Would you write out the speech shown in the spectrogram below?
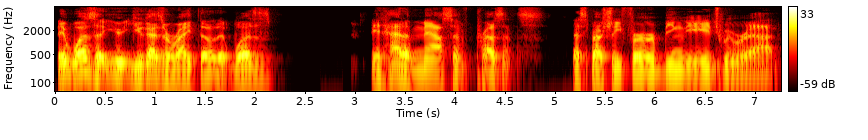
It was you. You guys are right though. It was it had a massive presence, especially for being the age we were at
